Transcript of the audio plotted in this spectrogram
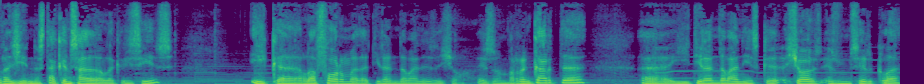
la gent està cansada de la crisi i que la forma de tirar endavant és això, és embarrancar-te eh, i tirar endavant, i és que això és, és un cercle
